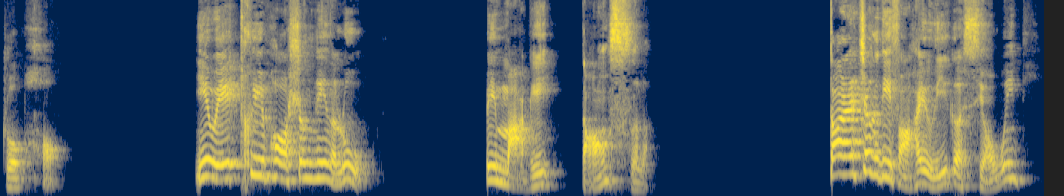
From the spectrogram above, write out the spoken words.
捉炮，因为退炮生根的路被马给挡死了。当然，这个地方还有一个小问题，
